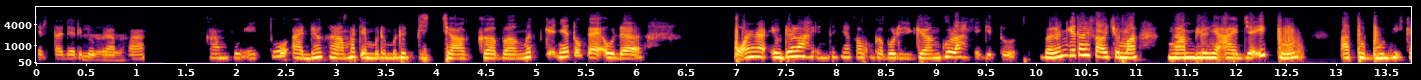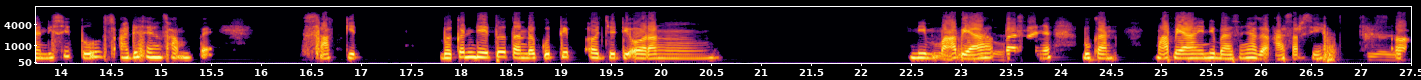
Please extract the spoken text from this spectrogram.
cerita dari yeah, beberapa yeah. kampung itu ada keramat yang benar-benar dijaga banget, kayaknya tuh kayak udah pokoknya ya udahlah intinya kamu nggak boleh diganggu lah kayak gitu. Bahkan kita kalau cuma ngambilnya aja itu atau bunuh ikan di situ, ada yang sampai sakit bahkan dia itu tanda kutip uh, jadi orang Ini maaf ya bahasanya bukan maaf ya ini bahasanya agak kasar sih. Iya, iya. Uh,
